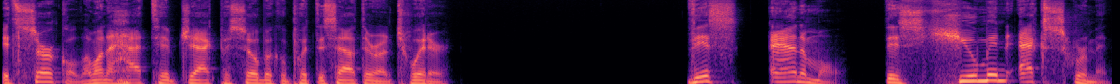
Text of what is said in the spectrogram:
It's circled. I want to hat tip Jack Posobiec who put this out there on Twitter. This animal this human excrement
